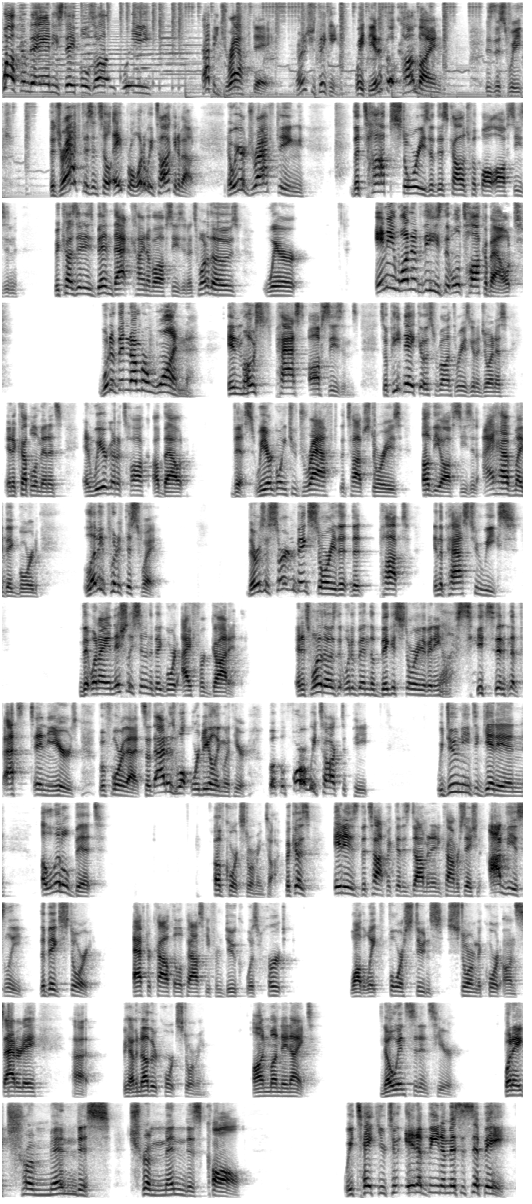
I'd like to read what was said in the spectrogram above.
Welcome to Andy Staples on three. Happy draft day. What are you thinking? Wait, the NFL Combine is this week. The draft is until April. What are we talking about? Now, we are drafting the top stories of this college football offseason because it has been that kind of offseason. It's one of those where any one of these that we'll talk about would have been number one in most past off seasons. So Pete Nakos from On Three is going to join us in a couple of minutes, and we are going to talk about this. We are going to draft the top stories of the offseason. I have my big board. Let me put it this way. There is a certain big story that that popped in the past two weeks that when I initially sent in the big board, I forgot it. And it's one of those that would have been the biggest story of any offseason in the past 10 years before that. So that is what we're dealing with here. But before we talk to Pete, we do need to get in a little bit of court storming talk because it is the topic that is dominating conversation. Obviously, the big story after Kyle Filipowski from Duke was hurt while the Wake Forest students stormed the court on Saturday. Uh, we have another court storming on Monday night. No incidents here, but a tremendous, tremendous call. We take you to Itta Mississippi,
